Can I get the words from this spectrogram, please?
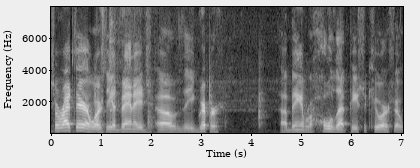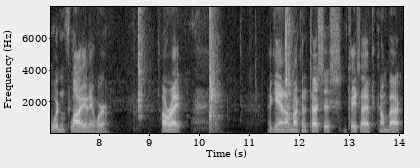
So right there was the advantage of the gripper uh, being able to hold that piece secure so it wouldn't fly anywhere. All right. Again, I'm not going to touch this in case I have to come back.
